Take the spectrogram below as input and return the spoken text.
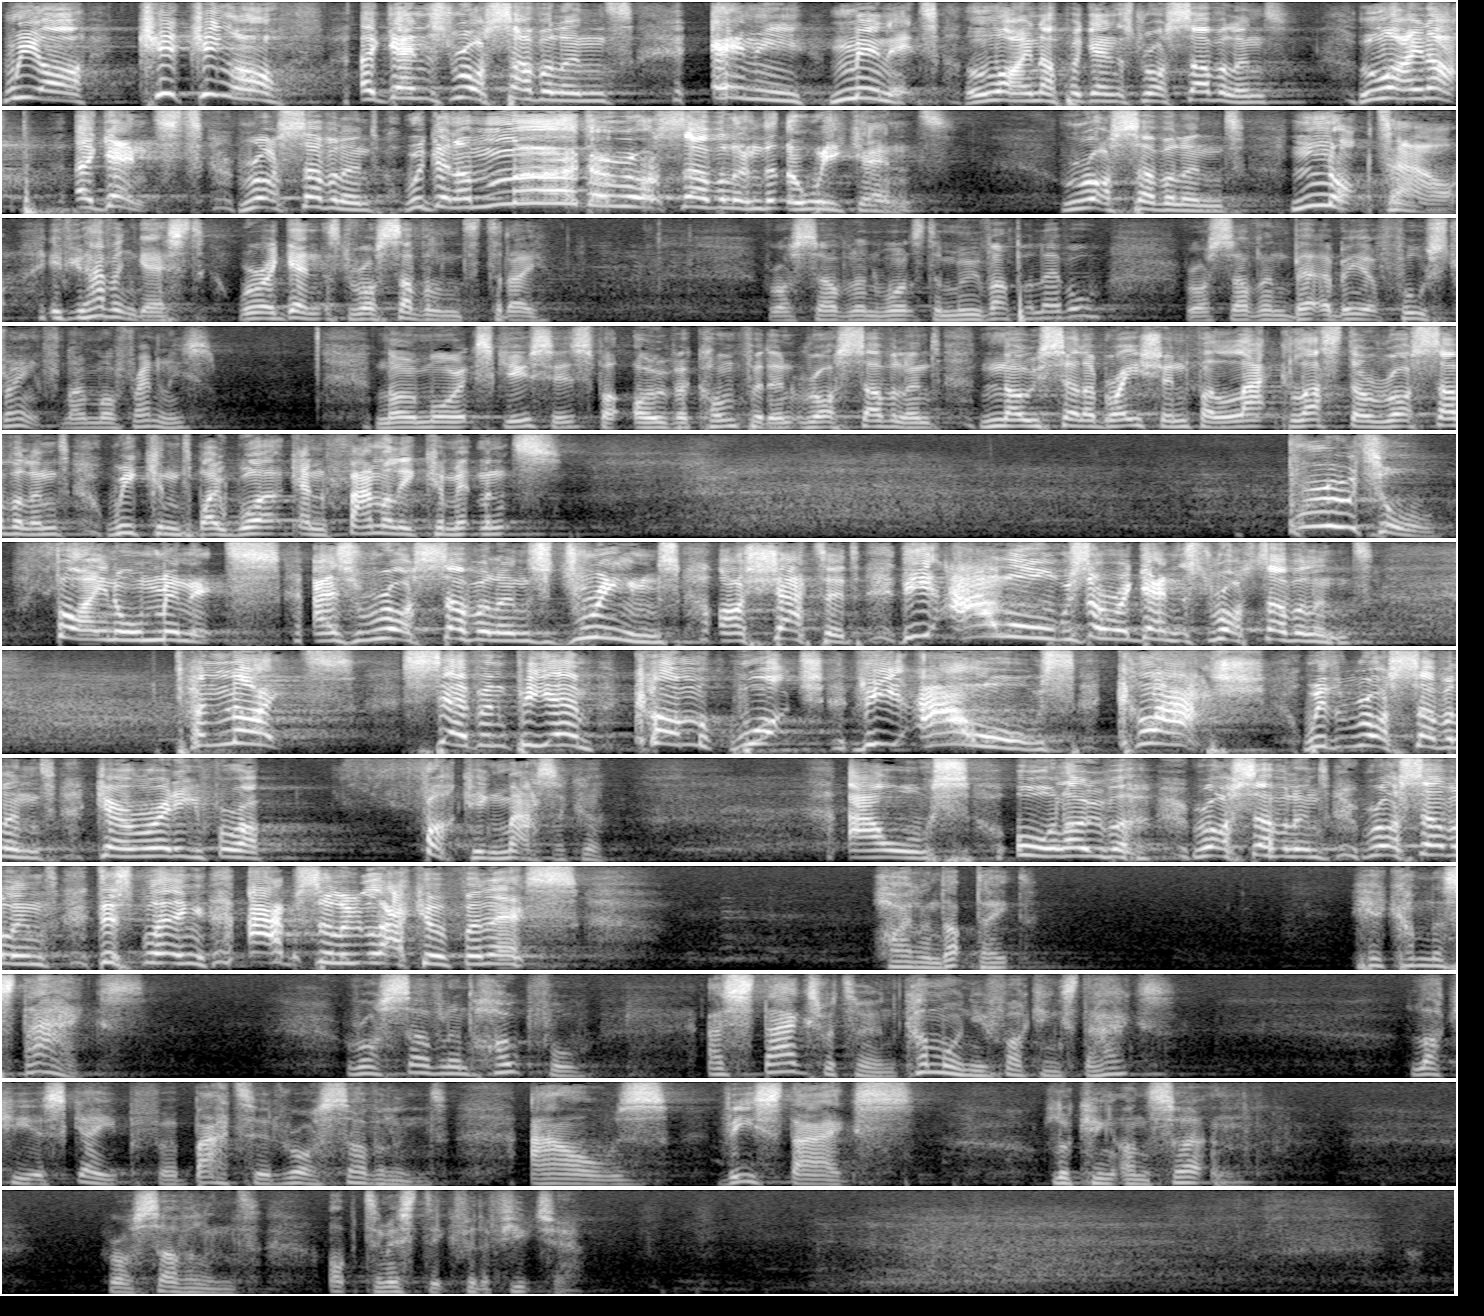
We are kicking off against Ross Sutherland any minute. Line up against Ross Sutherland. Line up against Ross Sutherland. We're going to murder Ross Sutherland at the weekend. Ross Sutherland knocked out. If you haven't guessed, we're against Ross Sutherland today. Ross Sutherland wants to move up a level. Ross Sutherland better be at full strength. No more friendlies. No more excuses for overconfident Ross Sutherland. No celebration for lackluster Ross Sutherland, weakened by work and family commitments. Brutal final minutes as Ross Sutherland's dreams are shattered. The Owls are against Ross Sutherland. Tonight, 7 p.m., come watch the Owls clash with Ross Sutherland. Get ready for a fucking massacre. Owls all over Ross Sutherland. Ross Sutherland displaying absolute lack of finesse. Highland update. Here come the stags. Ross Sutherland hopeful as stags return. Come on, you fucking stags. Lucky escape for battered Ross Sutherland. Owls v stags looking uncertain. Ross Sutherland optimistic for the future.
